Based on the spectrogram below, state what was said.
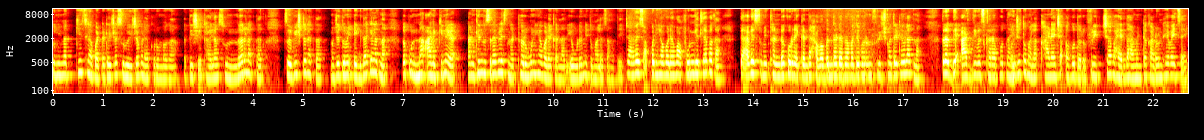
तुम्ही नक्कीच ह्या बटाट्याच्या सुरळीच्या वड्या करून बघा. अतिशय खायला सुंदर लागतात चविष्ट लागतात. म्हणजे तुम्ही एकदा केलात ना तर पुन्हा आणखीन आणखीन दुसऱ्या वेळेस ना ठरवून ह्या वड्या करणार. एवढं मी तुम्हाला सांगते. ज्यावेळेस आपण ह्या वड्या वाफवून घेतल्या बघा त्यावेळेस तुम्ही थंड करून एखाद्या हवाबंद डब्यामध्ये भरून फ्रीजमध्ये ठेवलात ना तर अगदी आठ दिवस खराब होत नाही. म्हणजे तुम्हाला खाण्याच्या अगोदर फ्रीजच्या बाहेर दहा मिनटं काढून ठेवायचं आहे.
